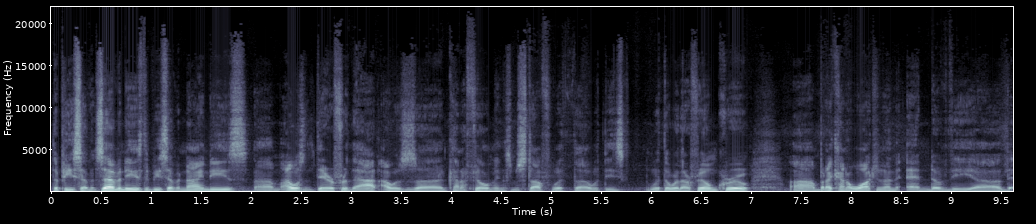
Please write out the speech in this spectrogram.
the P770s, the P790s. Um, I wasn't there for that. I was uh, kind of filming some stuff with uh, with these with the, with our film crew, uh, but I kind of walked in on the end of the uh, the,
